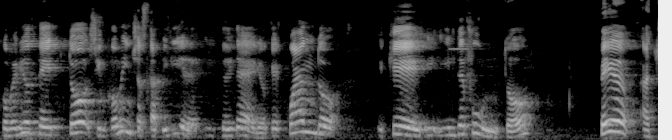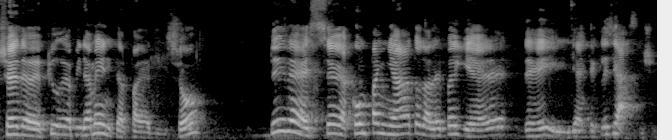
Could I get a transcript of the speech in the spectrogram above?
come vi ho detto, si incomincia a stabilire il criterio che quando che il defunto per accedere più rapidamente al paradiso deve essere accompagnato dalle preghiere degli enti ecclesiastici,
